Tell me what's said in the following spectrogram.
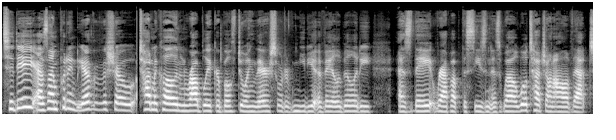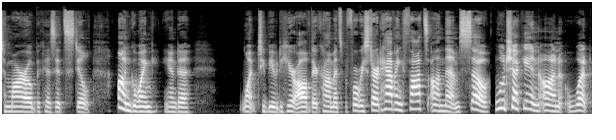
today, as I'm putting together the show, Todd McLellan and Rob Blake are both doing their sort of media availability as they wrap up the season as well. We'll touch on all of that tomorrow because it's still ongoing and uh, want to be able to hear all of their comments before we start having thoughts on them. So we'll check in on what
